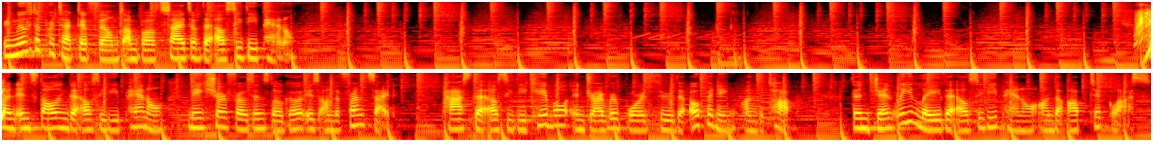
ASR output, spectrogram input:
Remove the protective films on both sides of the LCD panel. When installing the LCD panel, make sure Phrozen's logo is on the front side. Pass the LCD cable and driver board through the opening on the top. Then gently lay the LCD panel on the optic glass.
